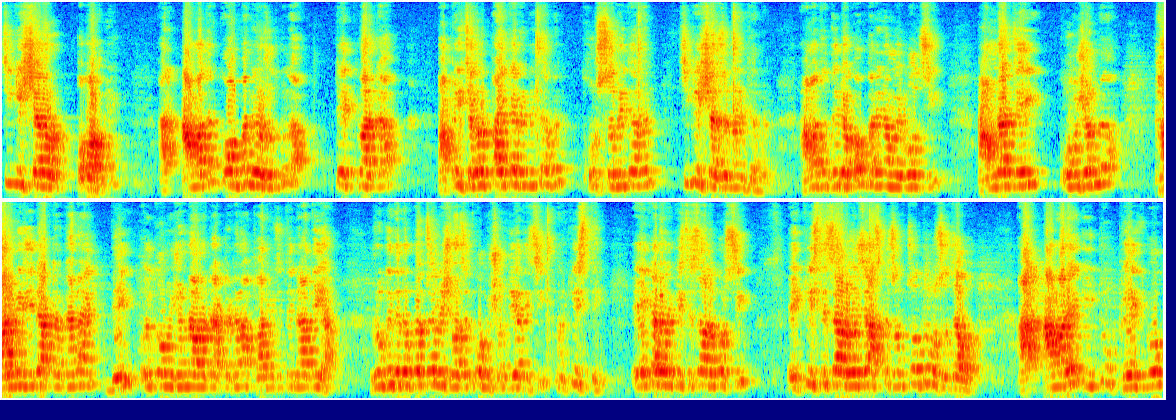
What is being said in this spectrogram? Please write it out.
চিকিৎসার অভাব নেই। আর আমাদের কোম্পানির ওষুধগুলো, টেট মার্কা, আপনি ইচ্ছা করে পাইকারি নিতে পারবেন, খুচরো নিতে পারবেন, চিকিৎসার জন্য নিতে পারবেন। আমাদের দুইটা কোম্পানির নাম আমি বলছি। আমরা যেই কমিশনটা ফার্মেসি ডাক্তারখানায় দিই, ওই কমিশনটা আমরা ডাক্তারখানা ফার্মেসিতে না দিয়া রোগীদের উপর চল্লিশ পার্সেন্ট কমিশন দিয়ে দিচ্ছি মানে কিস্তি। এই কারণে কিস্তি চালু করছি। এই কিস্তি চালু হয়েছে আজকে, চোদ্দ বছর যাবত আর আমার ইউটিউব ফেসবুক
